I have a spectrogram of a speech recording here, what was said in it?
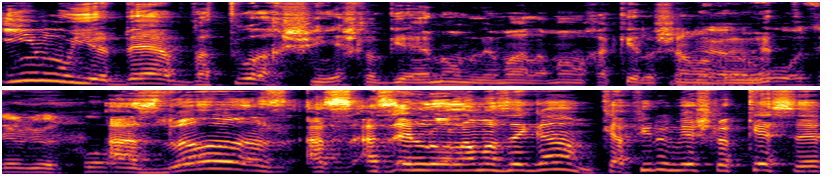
אם הוא יודע בטוח שיש לו גיהנום למעלה, מה מחכה לו שם באמת, הוא רוצה להיות פה. אז לא, אז, אז, אז אין לו עולם הזה גם. כי אפילו אם יש לו כסף,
